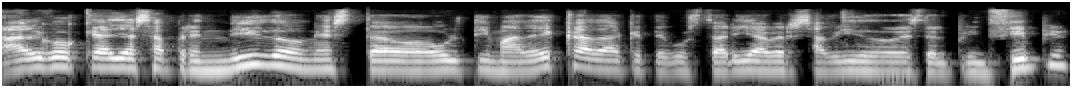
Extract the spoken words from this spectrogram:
¿Algo que hayas aprendido en esta última década que te gustaría haber sabido desde el principio?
